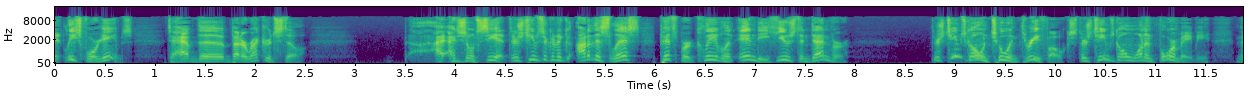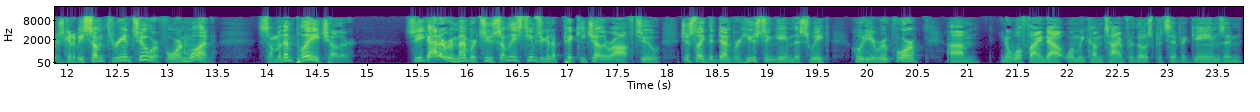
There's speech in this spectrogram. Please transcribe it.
at least four games to have the better record still. I, I just don't see it. There's teams that are going to out of this list: Pittsburgh, Cleveland, Indy, Houston, Denver. There's teams going two and three, folks. There's teams going one and four, maybe. And there's going to be some three and two or four and one. Some of them play each other. So you got to remember too. Some of these teams are going to pick each other off too, just like the Denver Houston game this week. Who do you root for? Um, you know, we'll find out when we come time for those specific games and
